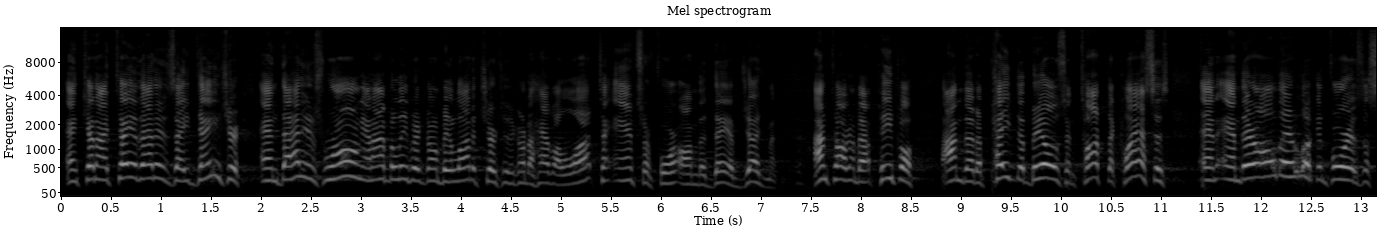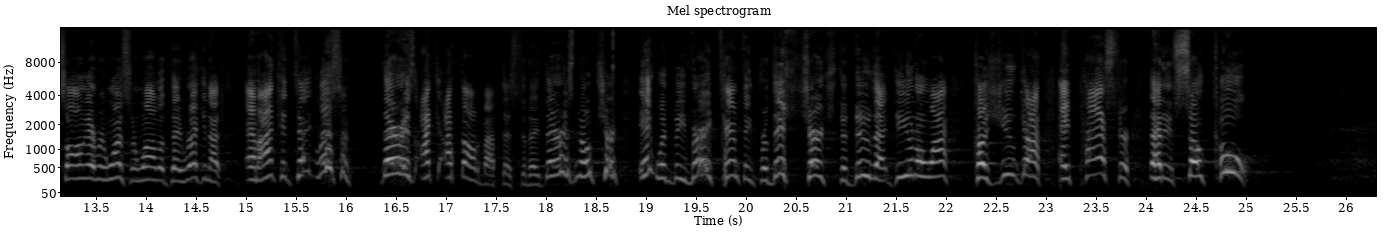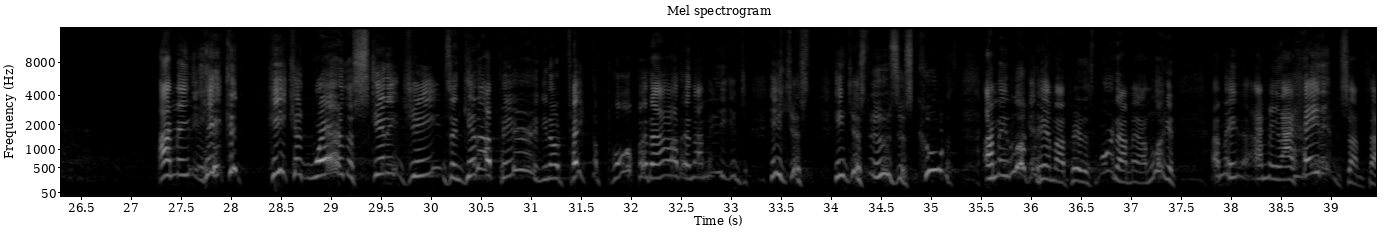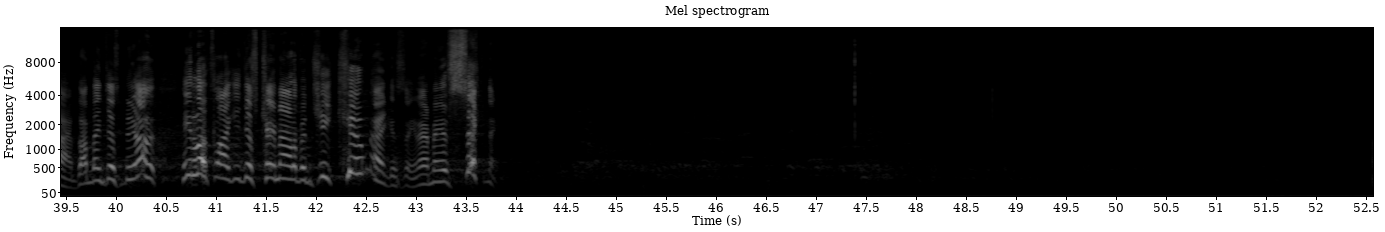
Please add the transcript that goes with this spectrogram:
And can I tell you, that is a danger, and that is wrong. And I believe there are going to be a lot of churches that are going to have a lot to answer for on the day of judgment. I'm talking about people um, that have paid the bills and taught the classes, and, and they're all they're looking for is a song every once in a while that they recognize. And I can take, listen, there is, I, I thought about this today. There is no church. It would be very tempting for this church to do that. Do you know why? Because you got a pastor that is so cool. I mean, he could he could wear the skinny jeans and get up here and you know take the pulpit out and i mean he, could, he just he just oozes coolness. I mean look at him up here this morning. I mean i'm looking i mean i mean i hate him sometimes. I mean just be honest he looks like he just came out of a gq magazine. I mean it's sickening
